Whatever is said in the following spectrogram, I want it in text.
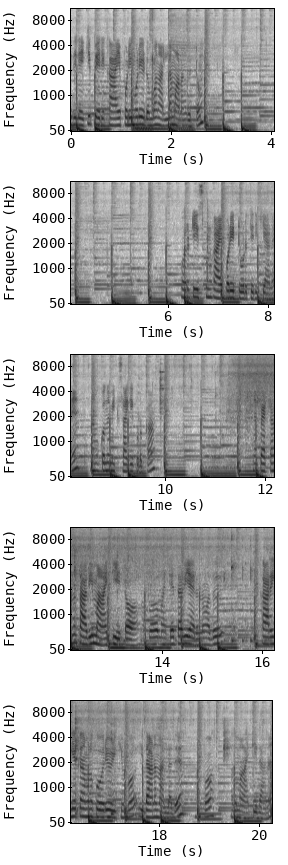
ഇതിലേക്ക് പെരുക്കായപ്പൊടിയും കൂടി ഇടുമ്പോൾ നല്ല മണം കിട്ടും. ഒരു ടീസ്പൂൺ കായപ്പൊടി ഇട്ട് കൊടുത്തിരിക്കുകയാണ് നമുക്കൊന്ന് മിക്സാക്കി കൊടുക്കാം. ഞാൻ പെട്ടെന്ന് തവി മാറ്റി കേട്ടോ അപ്പോൾ മറ്റേ തവിയായിരുന്നു. അത് കറിയൊക്കെ നമ്മൾ കോരി ഒഴിക്കുമ്പോൾ ഇതാണ് നല്ലത്. അപ്പോൾ അത് മാറ്റിയതാണ്.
